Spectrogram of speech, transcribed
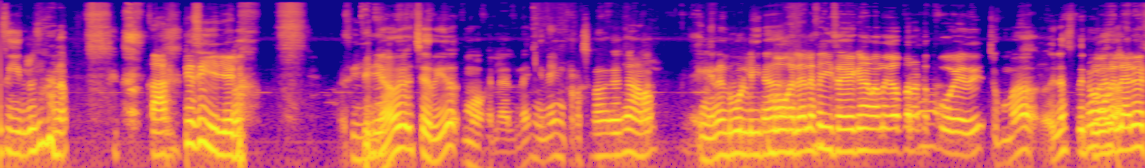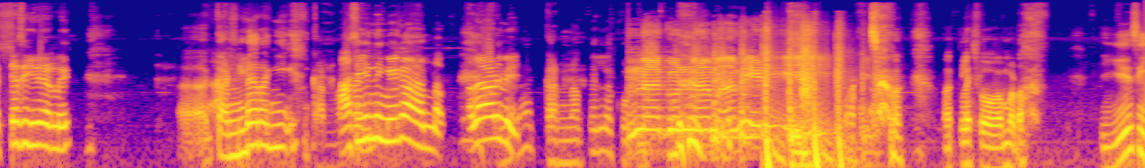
സീരിയൽ കറക്റ്റ് സീരിയൽ പിന്നെ ചെറിയ മോഹൻലാലിന്റെ ഇങ്ങനെ ഇൻട്രസ്റ്റ് ഒക്കെ കാണാം. എങ്ങനെയുണ്ട് പുള്ളിനെ? മോഹൻലാലിന്റെ ഫേസ് ഒക്കെ കാണാന്നൊക്കെ പറഞ്ഞിട്ട് പോയത്. ചുമ്മാ രസത്തിന് മോഹൻലാൽ ഒറ്റ സീനുകളിൽ ആ, കണ്ടിറങ്ങി ആ സീൻ നിങ്ങൾ കാണണം. അതാണ് കണ്ണപ്പല്ല മക്കളെ ശോകം പടം. ഈ സീ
